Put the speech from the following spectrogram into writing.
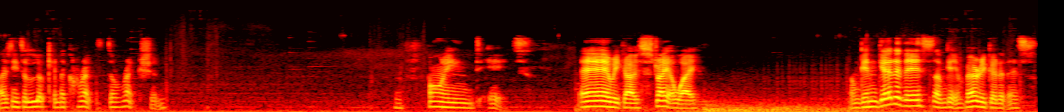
I just need to look in the correct direction. And find it. There we go, straight away. I'm getting good at this, I'm getting very good at this.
